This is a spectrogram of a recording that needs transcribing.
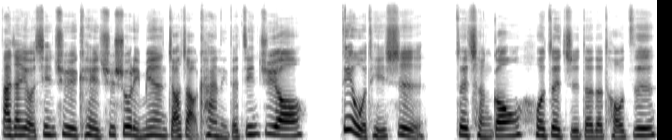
大家有兴趣可以去书里面找找看你的金句哦。第五题是最成功或最值得的投资，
